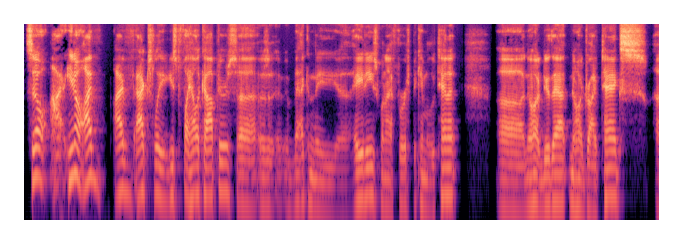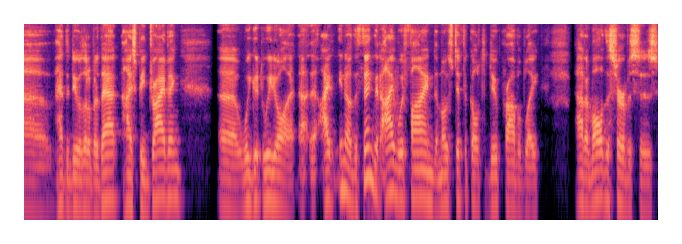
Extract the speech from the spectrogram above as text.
So I, you know, I've I've actually used to fly helicopters uh, uh, back in the uh, '80s when I first became a lieutenant. Uh, know how to do that. Know how to drive tanks. Uh, had to do a little bit of that. High speed driving. Uh, we could we do all that. I you know the thing that I would find the most difficult to do probably out of all the services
